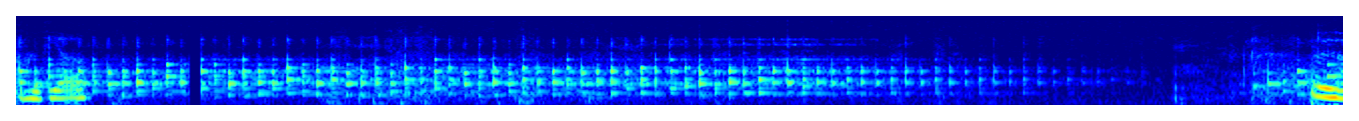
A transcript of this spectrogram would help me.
through the air. Ugh.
